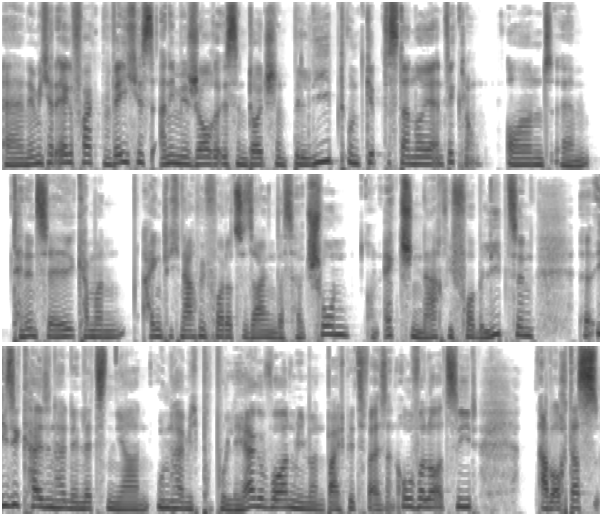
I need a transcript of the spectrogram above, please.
Äh, nämlich hat er gefragt, welches Anime-Genre ist in Deutschland beliebt und gibt es da neue Entwicklungen? Und ähm, tendenziell kann man eigentlich nach wie vor dazu sagen, dass halt schon und Action nach wie vor beliebt sind. Äh, Isekai sind halt in den letzten Jahren unheimlich populär geworden, wie man beispielsweise an Overlord sieht. Aber auch das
